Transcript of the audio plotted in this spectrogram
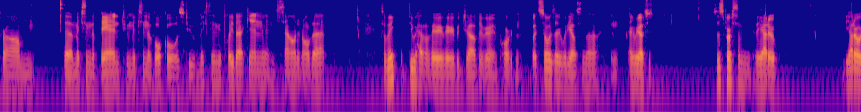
from the mixing the band to mixing the vocals to mixing the playback in and sound and all that. So they do have a very very big job. They're very important, but so is everybody else in the and everybody else. Is, so this person, the audio, the audio,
